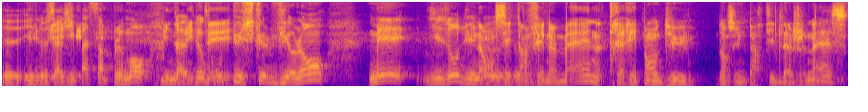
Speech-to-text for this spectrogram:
Euh, il ne s'agit pas simplement de groupuscules violents, mais disons d'une... Non, c'est un phénomène très répandu dans une partie de la jeunesse,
